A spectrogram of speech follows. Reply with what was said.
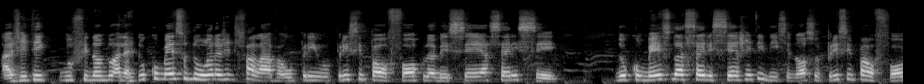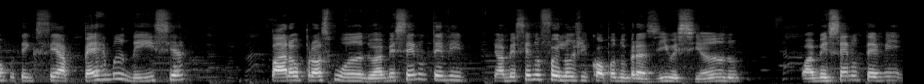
a gente, no final do. Aliás, no começo do ano a gente falava, o, o principal foco do ABC é a Série C. No começo da Série C a gente disse, nosso principal foco tem que ser a permanência para o próximo ano. O ABC não teve. O ABC não foi longe em Copa do Brasil esse ano. O ABC não teve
